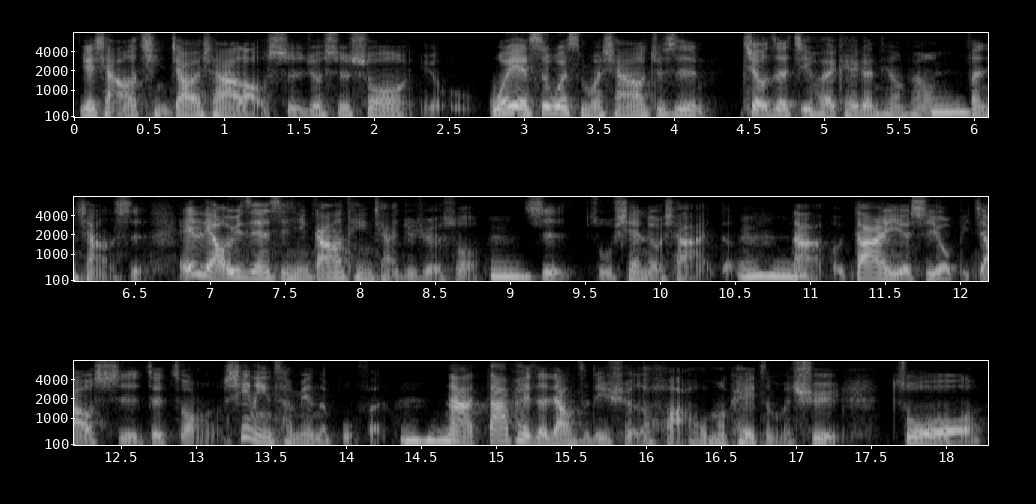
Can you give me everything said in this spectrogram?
也想要请教一下老师，就是说，我也是为什么想要就是。就有这个机会可以跟听众朋友分享的是，哎、嗯，疗愈这件事情，刚刚听起来就觉得说，嗯，是祖先留下来的。嗯，那当然也是有比较是这种心灵层面的部分。嗯，那搭配着量子力学的话，我们可以怎么去做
